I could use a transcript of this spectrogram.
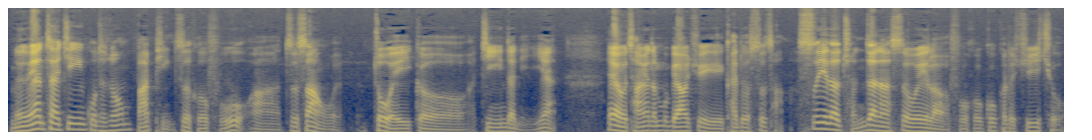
美容院在经营过程中，把品质和服务啊至上为作为一个经营的理念，要有长远的目标去开拓市场。事业的存在呢，是为了符合顾客的需求。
